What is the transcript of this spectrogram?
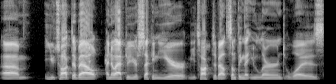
Um, you talked about, I know after your second year, you talked about something that you learned was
